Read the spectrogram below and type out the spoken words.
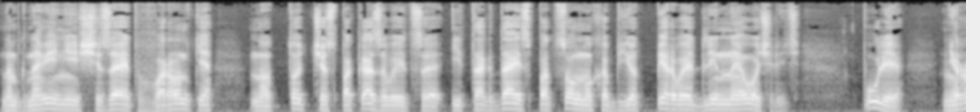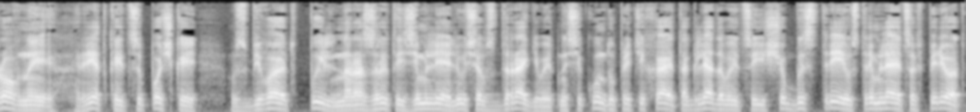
на мгновение исчезает в воронке, но тотчас показывается, и тогда из подсолнуха бьет первая длинная очередь. Пули неровной, редкой цепочкой взбивают пыль на разрытой земле. Люся вздрагивает, на секунду притихает, оглядывается еще быстрее, устремляется вперед.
